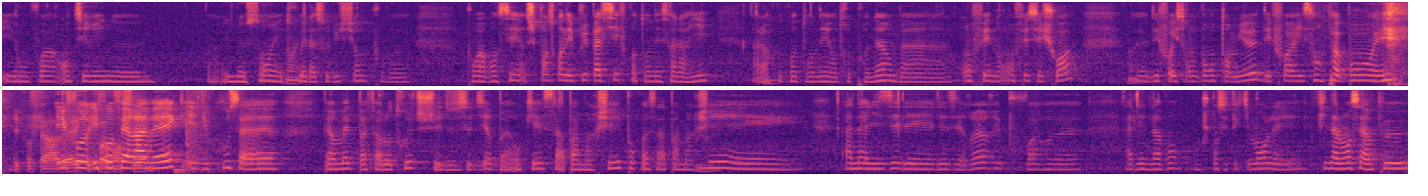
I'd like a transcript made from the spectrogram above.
et, on va en tirer une, une leçon et trouver la solution pour, pour avancer. Je pense qu'on est plus passif quand on est salarié, alors que quand on est entrepreneur, ben, on, fait, on fait ses choix. Des fois ils sont bons, tant mieux. Des fois ils sont pas bons et il faut faire avec. il faut, il faut faire avec. Et du coup, ça, permet de ne pas faire l'autruche et de se dire ben, ok ça n'a pas marché pourquoi ça n'a pas marché mm. et analyser les, les, erreurs et pouvoir euh, aller de l'avant donc je pense effectivement les finalement c'est un peu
